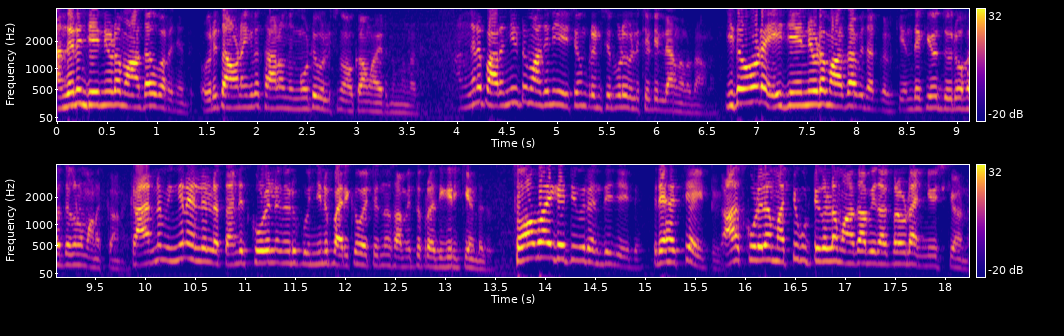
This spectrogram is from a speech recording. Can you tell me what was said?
അന്നേരം ജേനിയുടെ മാതാവ് പറഞ്ഞത് ഒരു തവണയെങ്കിലും സാധനം ഒന്ന് ഇങ്ങോട്ട് വിളിച്ച് നോക്കാമായിരുന്നു എന്നുള്ളത്. അങ്ങനെ പറഞ്ഞിട്ടും അതിനുശേഷം പ്രിൻസിപ്പൾ വിളിച്ചിട്ടില്ല എന്നുള്ളതാണ്. ഇതോടെ ഈ ജെ എൻ മാതാപിതാക്കൾക്ക് എന്തൊക്കെയോ ദുരൂഹതകൾ മണക്കാണ് കാരണം ഇങ്ങനെയല്ലല്ലോ തന്റെ സ്കൂളിൽ നിന്ന് ഒരു കുഞ്ഞിന് പരിക്ക് പറ്റുന്ന സമയത്ത് പ്രതികരിക്കേണ്ടത്. സ്വാഭാവികമായിട്ട് ഇവർ എന്ത് ചെയ്ത്? രഹസ്യമായിട്ട് ആ സ്കൂളിലെ മറ്റു കുട്ടികളുടെ മാതാപിതാക്കളോട് അന്വേഷിക്കുകയാണ്.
